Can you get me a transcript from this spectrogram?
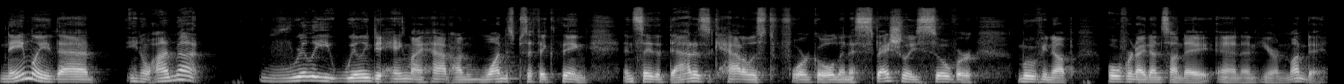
Namely, that, you know, I'm not really willing to hang my hat on one specific thing and say that that is a catalyst for gold and especially silver moving up overnight on Sunday and, and here on Monday.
